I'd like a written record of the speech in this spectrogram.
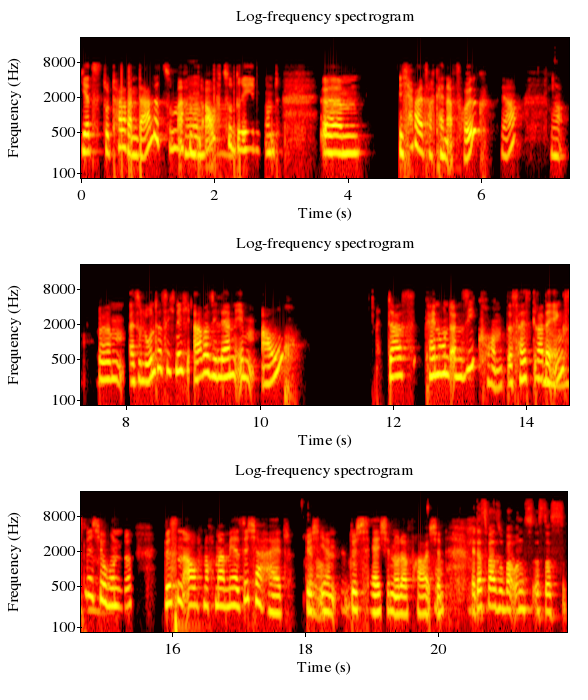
jetzt total Randale zu machen mhm. und aufzudrehen und ähm, ich habe einfach keinen Erfolg, ja. ja. Ähm, also lohnt es sich nicht, aber sie lernen eben auch, dass kein Hund an sie kommt. Das heißt, gerade mhm. ängstliche Hunde wissen auch noch mal mehr Sicherheit durch genau. ihren, durchs Härchen oder Frauchen. Ja. das war so bei uns ist das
